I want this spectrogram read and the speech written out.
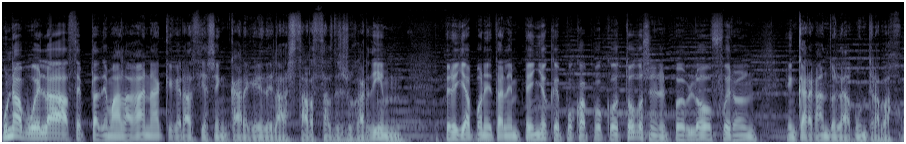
Una abuela acepta de mala gana que Gracia se encargue de las zarzas de su jardín, pero ella pone tal empeño que poco a poco todos en el pueblo fueron encargándole algún trabajo.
